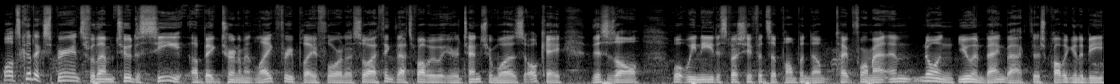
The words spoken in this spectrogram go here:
Well, it's good experience for them too to see a big tournament like Free Play Florida. So I think that's probably what your intention was. Okay, this is all what we need, especially if it's a pump and dump type format. And knowing you and Bangback, there's probably going to be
